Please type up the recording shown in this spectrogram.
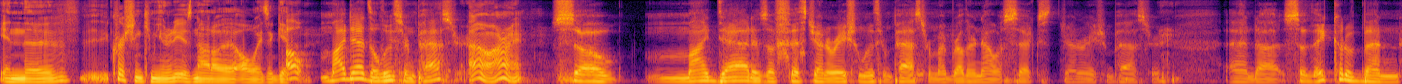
in the Christian community is not a, always a given. Oh, my dad's a Lutheran pastor. oh, all right. So my dad is a fifth generation Lutheran pastor. My brother now a sixth generation pastor, and uh, so they could have been.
